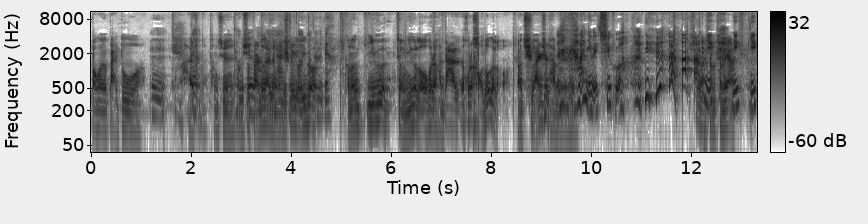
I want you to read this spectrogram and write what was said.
包括有百度，嗯，还有什么腾讯，腾讯、反正都在那边，就就是有一个。可能一个整一个楼或者很大或者好多个楼，然后全是他们的。看来你没去过，你 是吗你什么什么样你你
